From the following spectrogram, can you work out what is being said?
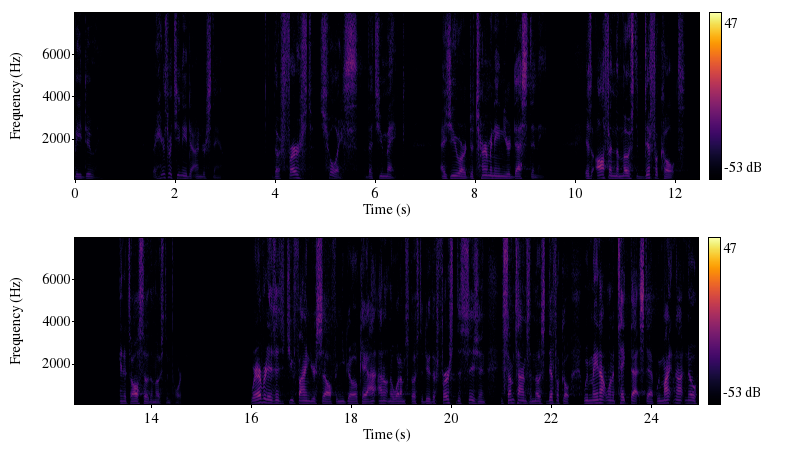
be doing. But here's what you need to understand the first choice that you make as you are determining your destiny is often the most difficult and it's also the most important. Wherever it is that you find yourself and you go, okay, I, I, don't know what I'm supposed to do, the first decision is sometimes the most difficult. We may not want to take that step. We might not know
